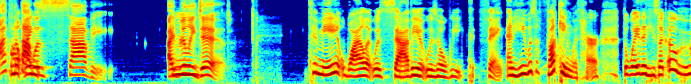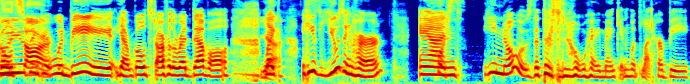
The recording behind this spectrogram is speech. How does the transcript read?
I thought No, that I- was savvy. I really did. To me, while it was savvy, it was a weak thing. And he was fucking with her. The way that he's like, oh, who Gold do you star. think it would be? Yeah, gold star for the Red Devil. Yeah. Like, he's using her and he knows that there's no way Mencken would let her be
